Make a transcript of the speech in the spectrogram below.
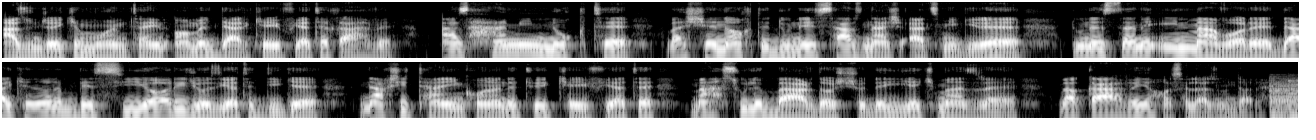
از اونجایی که مهمترین عامل در کیفیت قهوه از همین نقطه و شناخت دونه سبز نشأت می‌گیره دونستن این موارد در کنار بسیاری جزئیات دیگه نقشی تعیین کننده توی کیفیت محصول برداشت شده یک مزرعه و قهوه حاصل از اون داره.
